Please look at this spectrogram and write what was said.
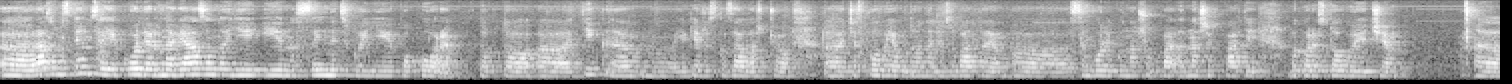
Е, Разом з тим це є колір нав'язаної і насильницької покори. Тобто, е, ті, е, як я вже сказала, що е, частково я буду аналізувати е, символіку наших партій, використовуючи е, е,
